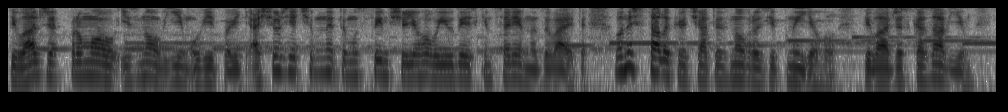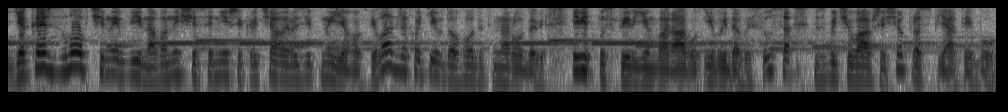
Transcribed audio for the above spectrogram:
Пілат же промовив і знов їм у відповідь: А що ж я чимнитиму з тим, що його ви юдейським царем називаєте? Вони ж стали кричати знов розіпни його. Пілат же сказав їм: Яке ж зло вчинив він? А вони ще сильніше кричали розіпни його. Пілат же хотів догодити народові і відпустив їм Вараву і видав Ісуса, збичувавши, що розп'ятий був.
